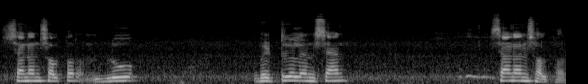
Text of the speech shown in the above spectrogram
sand and sulfur, blue vitriol and sand, sand and sulfur.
